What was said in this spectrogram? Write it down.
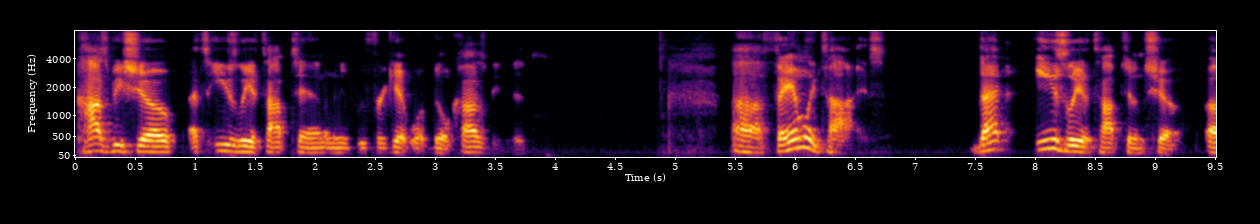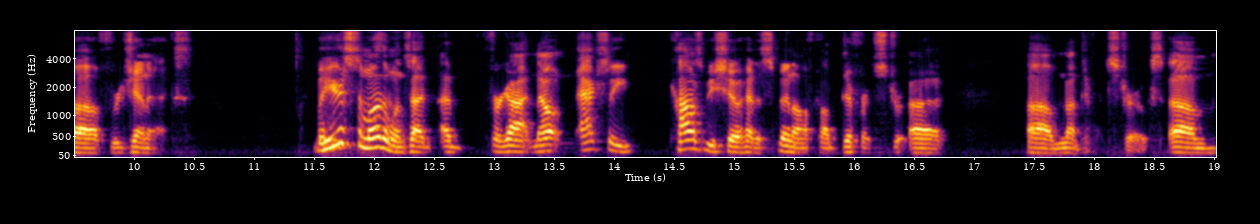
Cosby Show, that's easily a top 10. I mean, if we forget what Bill Cosby did. Uh, Family Ties, that easily a top 10 show uh, for Gen X. But here's some other ones I, I forgot. Now, actually, Cosby Show had a spinoff called Different, uh, um, not Different Strokes. Um,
